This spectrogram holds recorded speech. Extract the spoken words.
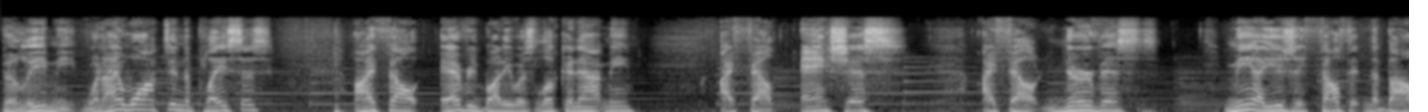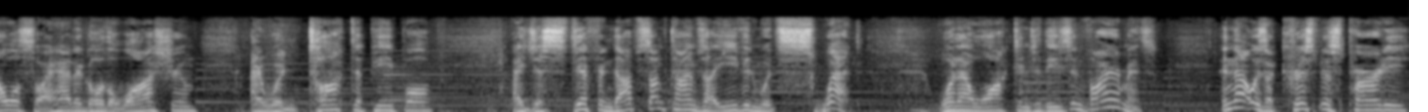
Believe me, when I walked into places, I felt everybody was looking at me. I felt anxious. I felt nervous. Me, I usually felt it in the bowels, so I had to go to the washroom. I wouldn't talk to people. I just stiffened up. Sometimes I even would sweat when I walked into these environments. And that was a Christmas party,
